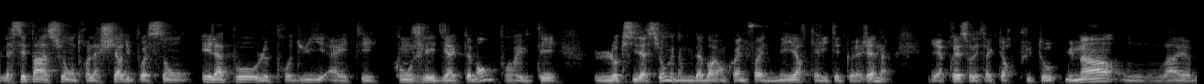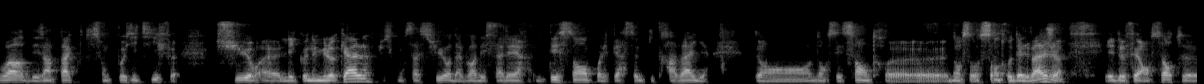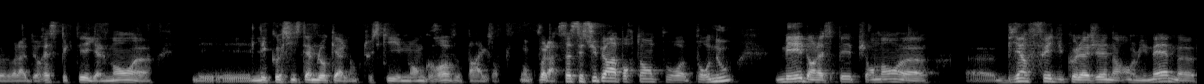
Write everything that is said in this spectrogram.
la séparation entre la chair du poisson et la peau, le produit a été congelé directement pour éviter l'oxydation, et donc d'abord, encore une fois, une meilleure qualité de collagène. Et après, sur des facteurs plutôt humains, on va avoir des impacts qui sont positifs sur euh, l'économie locale, puisqu'on s'assure d'avoir des salaires décents pour les personnes qui travaillent dans, ces centres, euh, dans ce centre d'élevage, et de faire en sorte euh, voilà, de respecter également l'écosystème local, donc tout ce qui est mangrove par exemple. Donc voilà, ça c'est super important pour, pour nous, mais dans l'aspect purement euh, euh, bien fait du collagène en lui-même, euh,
